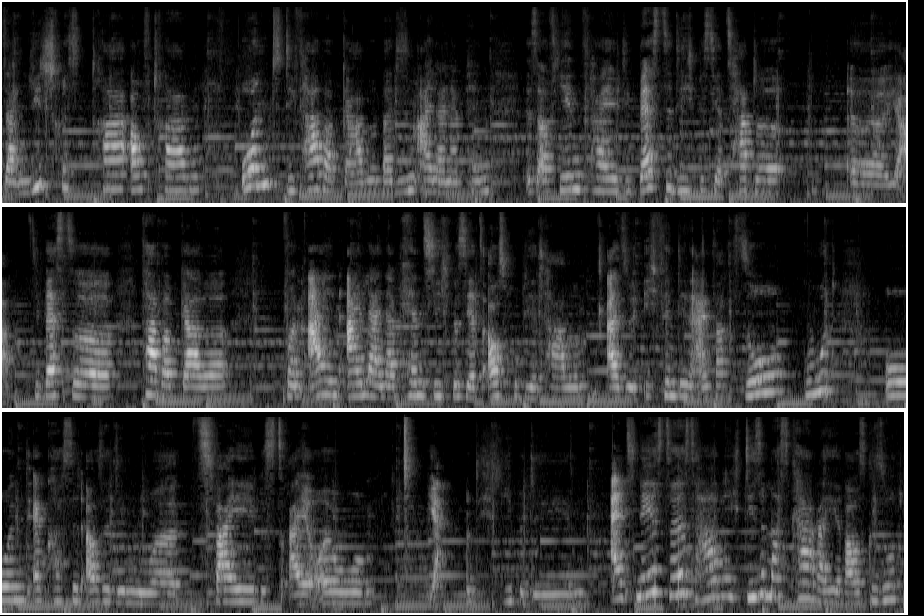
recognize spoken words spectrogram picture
seinen Lidstrich auftragen. Und die Farbabgabe bei diesem Eyeliner-Pen ist auf jeden Fall die beste, die ich bis jetzt hatte. Äh, ja, die beste Farbabgabe von allen Eyeliner-Pens, die ich bis jetzt ausprobiert habe. Also ich finde den einfach so gut und er kostet außerdem nur 2 bis 3 Euro. Ja, und ich liebe den. Als nächstes habe ich diese Mascara hier rausgesucht.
